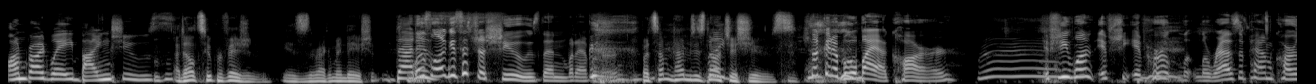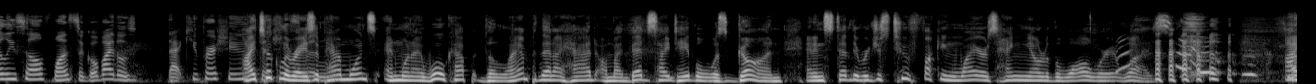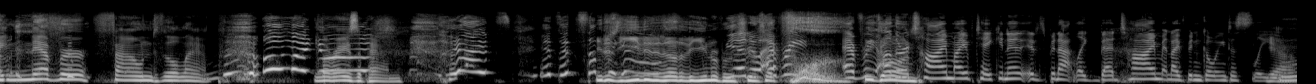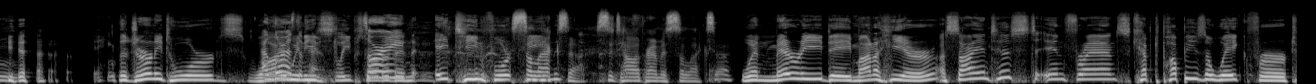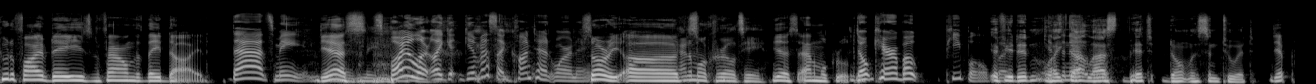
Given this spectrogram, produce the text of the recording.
on Broadway buying shoes. Mm-hmm. Adult supervision is the recommendation. That well, is as long as it's just shoes, then whatever. But sometimes it's not just shoes. She's not gonna go buy a car. If she want, if she, if her l- lorazepam Carly self wants to go buy those that cute pair of shoes, I that took she's lorazepam been- once, and when I woke up, the lamp that I had on my bedside table was gone, and instead there were just two fucking wires hanging out of the wall where it was. I never found the lamp. Oh my god! Lorazepam. yeah, it's it's it's something. You just yeeted it out of the universe. Yeah, You're no. just like, Every every other gone. time I've taken it, it's been at like bedtime, and I've been going to sleep. Yeah. The journey towards why we lorazepam. need sleep started Sorry. in 1814. Celexa. Citalopram is Celexa. When Mary de Monahir, a scientist in France, kept puppies awake for two to five days and found that they died. That's mean. Yes. Spoiler, like give us a content warning. Sorry. Uh, Animal cruelty. Yes, animal cruelty. Don't care about people. If you didn't like that last bit, don't listen to it. Yep.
